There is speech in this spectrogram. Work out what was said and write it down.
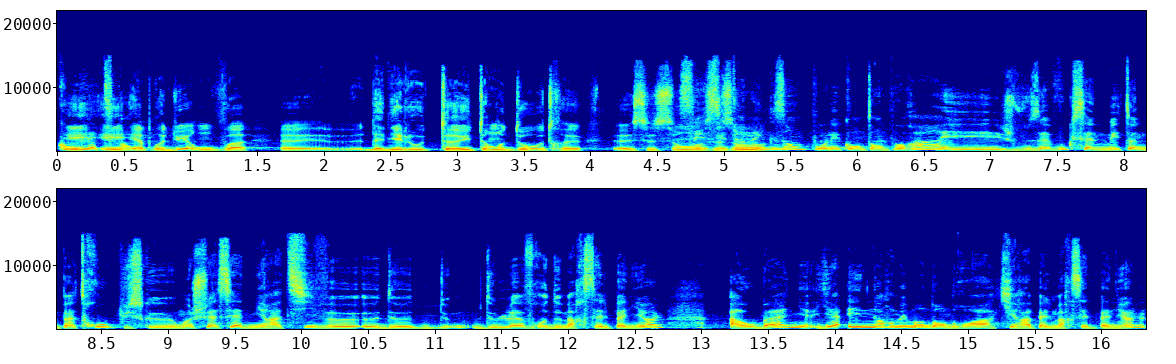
Complètement. et à produire. On voit euh, Daniel Auteuil, tant d'autres. euh, ce sont, C'est ce c'est un exemple pour les contemporains et je vous avoue que ça ne m'étonne pas trop puisque moi je suis assez admirative euh, de, de, de l'œuvre de Marcel Pagnol. À Aubagne, il y a énormément d'endroits qui rappellent Marcel Pagnol.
